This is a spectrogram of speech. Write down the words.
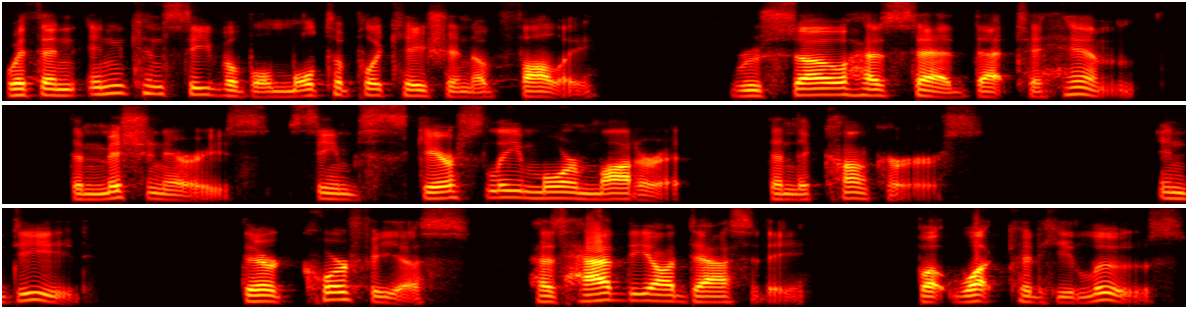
With an inconceivable multiplication of folly, Rousseau has said that to him the missionaries seemed scarcely more moderate than the conquerors. Indeed, their Coryphaeus has had the audacity, but what could he lose,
